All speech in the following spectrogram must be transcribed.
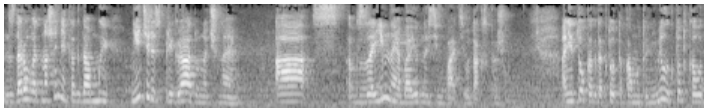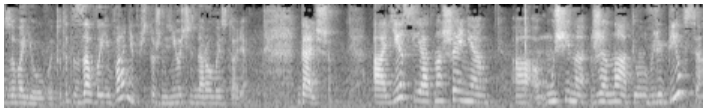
Здоровые отношения, когда мы не через преграду начинаем а с взаимной обоюдной симпатией, вот так скажу. А не то, когда кто-то кому-то не мил, и кто-то кого-то завоевывает. Вот это завоевание, это тоже не очень здоровая история. Дальше. А если отношения а, мужчина женат и он влюбился,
